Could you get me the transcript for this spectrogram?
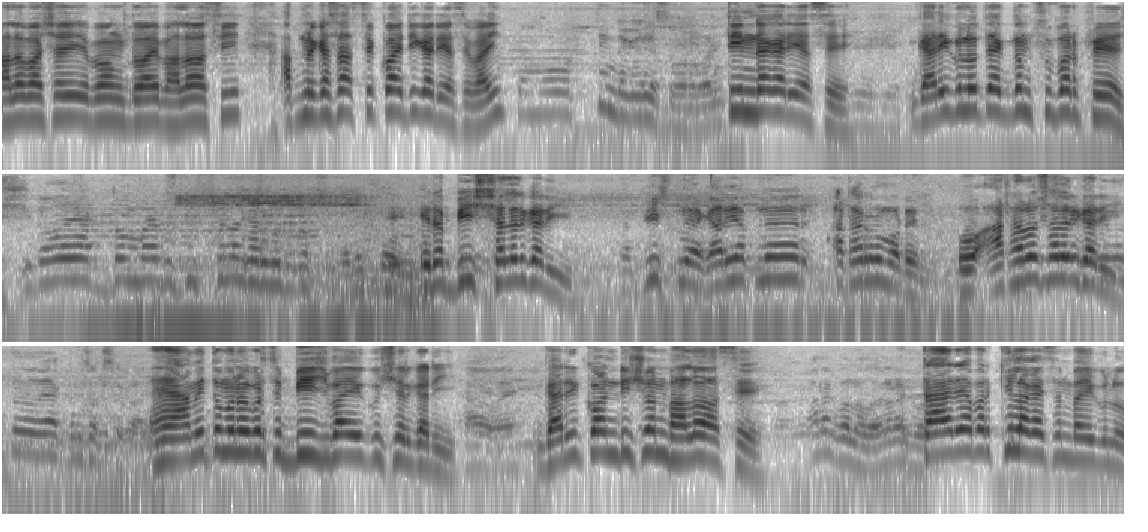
ভালোবাসায় এবং দোয়ায় ভালো আছি। আপনার কাছে আজকে কয়টি গাড়ি আছে ভাই? তিনটা গাড়ি আছে বড় ভাই। তিনটা গাড়ি আছে। গাড়িগুলো তো একদম সুপার ফ্রেশ এটা ভাই একদম ভাই বিশ সালের গাড়ি বলতে চাচ্ছি ভাই, দেখছেন? এটা বিশ সালের গাড়ি? বিশ না গাড়ি আপনার আঠারোর মডেল ও আঠারো সালের গাড়ি? হ্যাঁ আমি তো মনে করছি বিশ বাই একুশের গাড়ি। হ্যাঁ গাড়ির কন্ডিশন ভালো আছে। অনেক ভালো ভাই অনেক টায়ারে আবার কি লাগাইছেন ভাই এগুলো?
